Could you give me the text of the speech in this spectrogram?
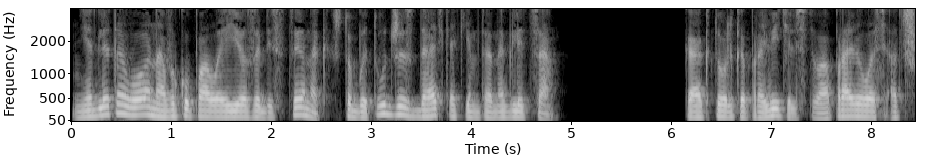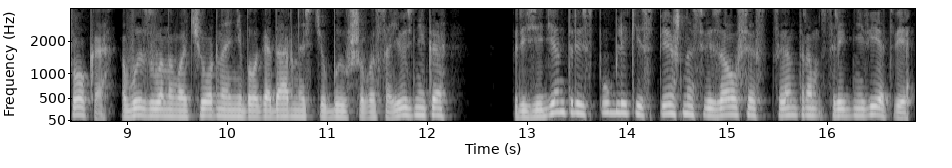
Не для того она выкупала ее за бесценок, чтобы тут же сдать каким-то наглецам. Как только правительство оправилось от шока, вызванного черной неблагодарностью бывшего союзника, президент республики спешно связался с центром Средневетви,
